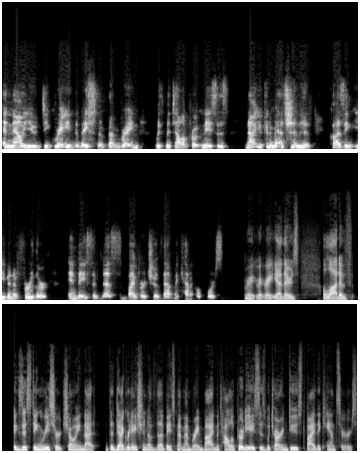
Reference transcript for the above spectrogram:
and now you degrade the basement membrane with metalloproteinases, now you can imagine it causing even a further invasiveness by virtue of that mechanical force. Right, right, right. Yeah, there's a lot of existing research showing that the degradation of the basement membrane by metalloproteases, which are induced by the cancers,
